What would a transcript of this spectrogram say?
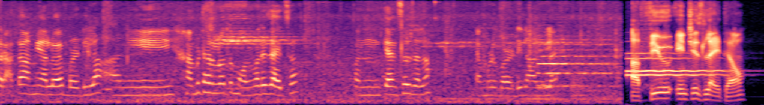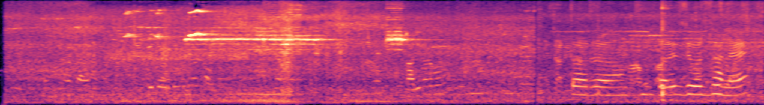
तर आता आम्ही आलो आहे बर्डीला आणि आम्ही ठरलो होतं मॉलमध्ये जायचं पण कॅन्सल झालं. त्यामुळे बर्डीला आलेलं आहे. A few inches later. तर अं, बरेच दिवस झाले आहे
